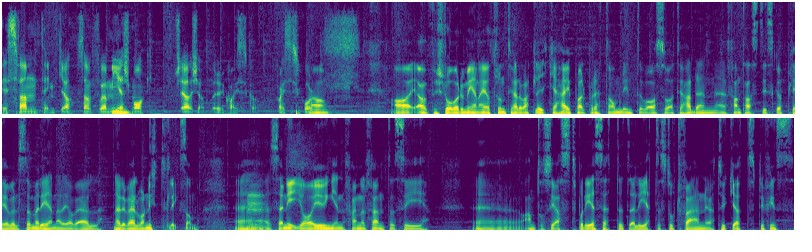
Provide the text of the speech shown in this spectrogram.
PS5 tänker jag. Sen får jag mer mm. smak så jag köper Crisis Core. Crisis Core. Ja. Ja, jag förstår vad du menar. Jag tror inte jag hade varit lika hypad på detta om det inte var så att jag hade en eh, fantastisk upplevelse med det när, jag väl, när det väl var nytt. Liksom. Eh, mm. sen är jag är ju ingen Final Fantasy eh, entusiast på det sättet eller jättestort fan. Jag tycker att det finns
